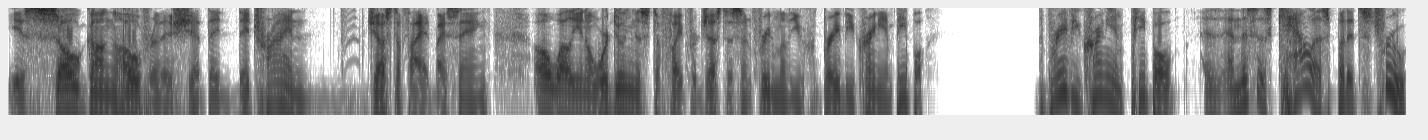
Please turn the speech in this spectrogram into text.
is so gung ho for this shit. They they try and justify it by saying, "Oh well, you know we're doing this to fight for justice and freedom of the brave Ukrainian people." the brave Ukrainian people, and this is callous, but it's true.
